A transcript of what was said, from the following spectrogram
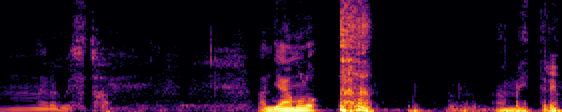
Mm, era questo. Andiamolo a mettere.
